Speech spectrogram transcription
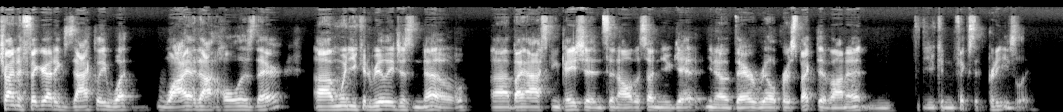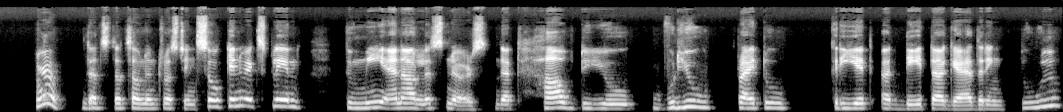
trying to figure out exactly what why that hole is there um, when you could really just know uh, by asking patients and all of a sudden you get you know their real perspective on it and you can fix it pretty easily. Yeah that's that sounds interesting. So can you explain to me and our listeners that how do you would you try to create a data gathering tool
